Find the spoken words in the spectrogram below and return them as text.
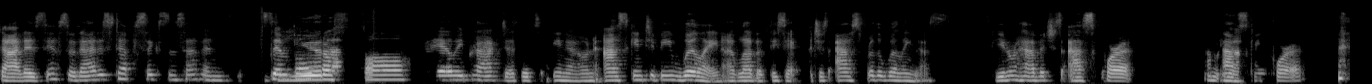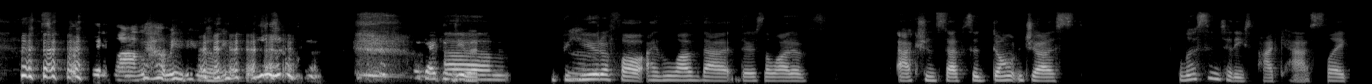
that is yeah so that is step six and seven. Simple beautiful. daily practice. It's you know and asking to be willing. I love it. They say just ask for the willingness. If you don't have it just ask, for it. I'm yeah. asking for it. Long how many be willing? I, I can do um, it beautiful. I love that there's a lot of action steps. So don't just listen to these podcasts. Like,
